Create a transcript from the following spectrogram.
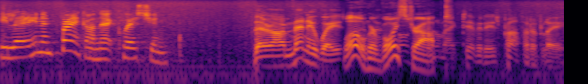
Elaine, and Frank on that question. there are many ways Whoa, to her voice post-film dropped. activities profitably.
